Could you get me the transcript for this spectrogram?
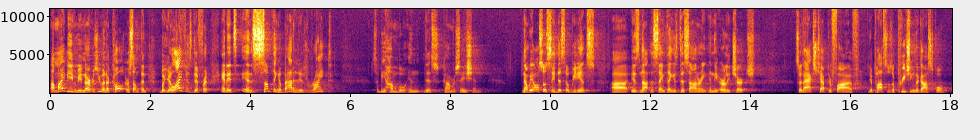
I might even be nervous you in a cult or something, but your life is different and it's and something about it is right. So be humble in this conversation. Now, we also see disobedience uh, is not the same thing as dishonoring in the early church. So in Acts chapter 5, the apostles are preaching the gospel.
